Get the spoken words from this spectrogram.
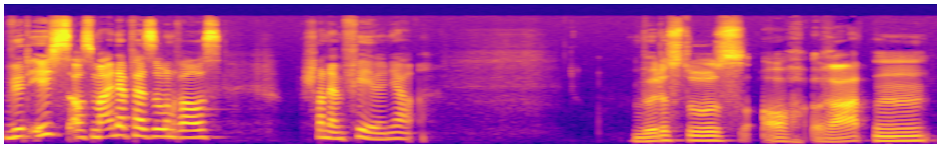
würde ich es aus meiner Person raus schon empfehlen, ja. Würdest du es auch raten,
